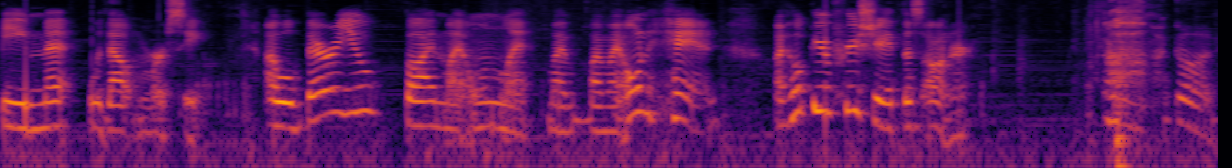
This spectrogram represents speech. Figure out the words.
be met without mercy. I will bury you by my own land, my by my own hand. I hope you appreciate this honor. Oh my god.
